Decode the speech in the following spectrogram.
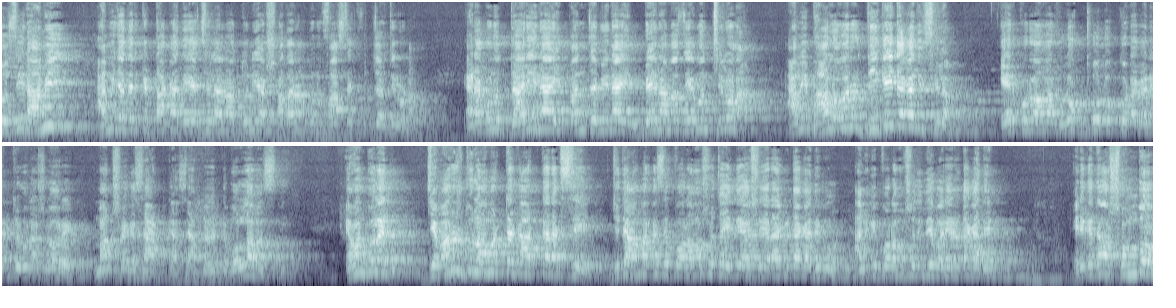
নজির আমি আমি যাদেরকে টাকা দিয়েছিলাম আমার দুনিয়ার সাধারণ কোনো ফাঁসে খুঁজার ছিল না। এরা কোনো দাড়ি নাই, পাঞ্জাবি নাই, বেনামাজি এমন ছিল না। আমি ভালো মানুষ দিকেই টাকা দিছিলাম। এরপরও আমার লক্ষ লক্ষ টাকা নেত্রকোনা শহরে মানুষের কাছে আটকা আছে। আপনাদেরকে বললাম আজকে। এমন বলেন, যে মানুষগুলো আমার টাকা আটকা রাখছে, যদি আমার কাছে পরামর্শ চাইতে আসে, এরা আমি টাকা দিব। আমি কি পরামর্শ দিতে পারি? এরা টাকা দেন। এটাকে দেওয়া সম্ভব।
